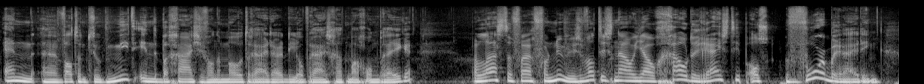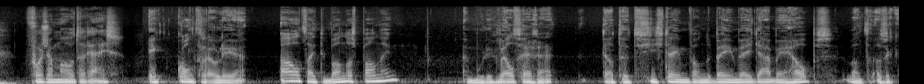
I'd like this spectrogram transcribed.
En eh, wat er natuurlijk niet in de bagage van de motorrijder die op reis gaat mag ontbreken. Maar laatste vraag voor nu is, wat is nou jouw gouden reistip als voorbereiding voor zo'n motorreis? Ik controleer altijd de bandenspanning. Moet ik wel zeggen dat het systeem van de BMW daarbij helpt. Want als ik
